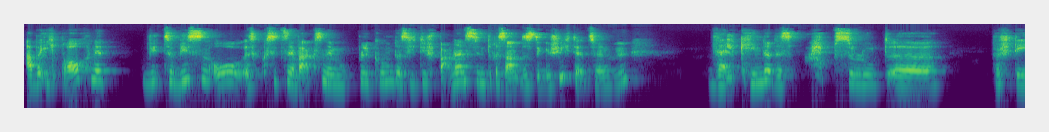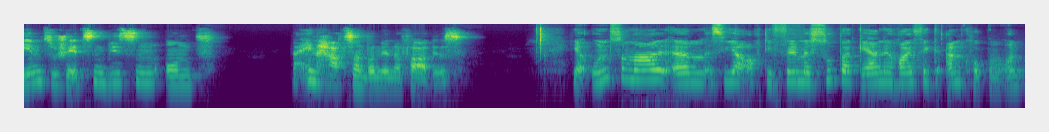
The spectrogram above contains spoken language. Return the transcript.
Aber ich brauche nicht zu wissen, oh, es sitzen Erwachsene im Publikum, dass ich die spannendste, interessanteste Geschichte erzählen will, weil Kinder das absolut äh, verstehen, zu schätzen wissen und beinhart wenn ihr in der Fahrt ist. Ja, und zumal ähm, sie ja auch die Filme super gerne häufig angucken und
